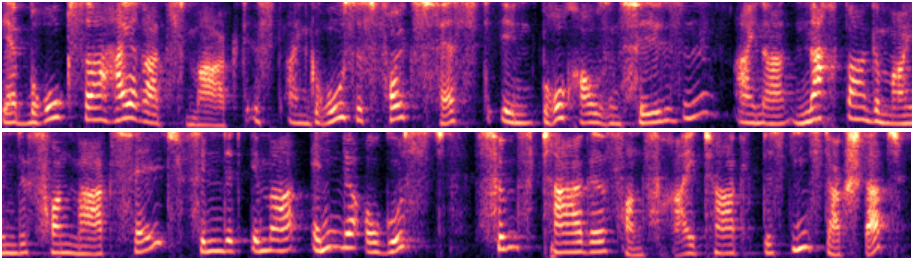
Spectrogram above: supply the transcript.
Der Bruxer Heiratsmarkt ist ein großes Volksfest in Bruchhausen-Filsen, einer Nachbargemeinde von Markfeld, findet immer Ende August fünf Tage von Freitag bis Dienstag statt.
